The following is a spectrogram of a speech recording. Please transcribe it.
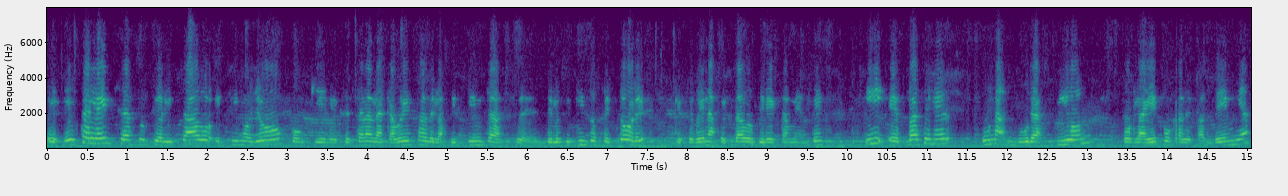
esta ley se ha socializado, estimo yo, con quienes están a la cabeza de las distintas, de los distintos sectores que se ven afectados directamente y eh, va a tener una duración por la época de pandemia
